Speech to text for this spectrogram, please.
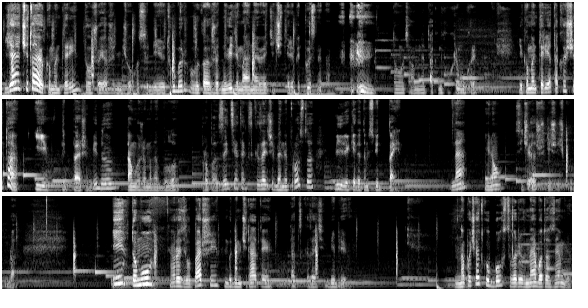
Я читаю коментарі, тому що я вже нічого собі ютубер, виклав вже одне відео, мене навіть 4 підписника. тому там не так не хухри-мухри. І коментарі я також читаю. І під першим відео там вже в мене було пропозиція, так сказати, щоб я не просто відео, яке там speedpaint. Да? You know, сейчас фішечку, брат. І тому розділ перший будемо читати, так сказати, Біблію. На початку Бог створив небо та землю,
